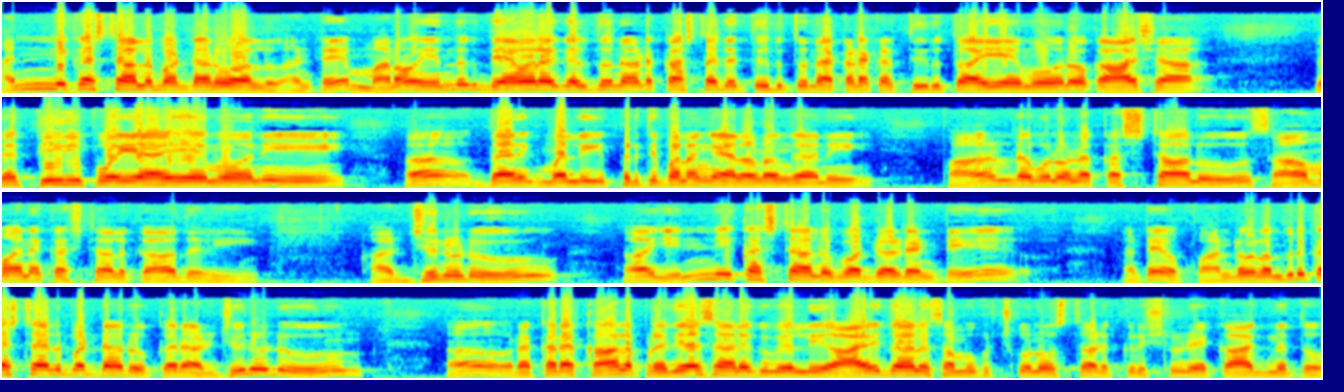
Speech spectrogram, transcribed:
అన్ని కష్టాలు పడ్డారు వాళ్ళు. అంటే మనం ఎందుకు దేవాలయానికి వెళ్తున్నామంటే కష్టాలు తీరుతున్నా అక్కడక్కడ తీరుతాయేమో అని ఒక ఆశ. లేదా తీరిపోయాయేమో అని దానికి మళ్ళీ ప్రతిఫలంగా వెళ్ళడం కానీ పాండవులు ఉన్న కష్టాలు సామాన్య కష్టాలు కాదవి. అర్జునుడు ఎన్ని కష్టాలు పడ్డాడంటే అంటే పాండవులు అందరూ కష్టాలు పడ్డారు కానీ అర్జునుడు రకరకాల ప్రదేశాలకు వెళ్ళి ఆయుధాలు సమకూర్చుకొని వస్తాడు కృష్ణుడి యొక్క ఆజ్ఞతో.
